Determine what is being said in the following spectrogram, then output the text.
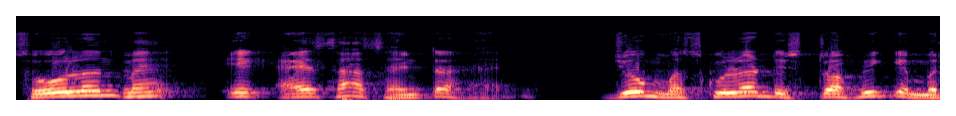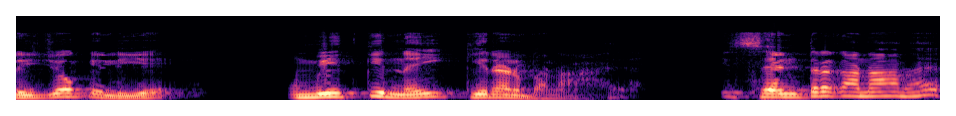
सोलन में एक ऐसा सेंटर है जो मस्कुलर डिस्ट्रॉफी के मरीजों के लिए उम्मीद की नई किरण बना है। इस सेंटर का नाम है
